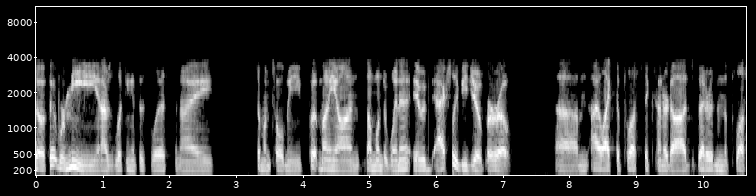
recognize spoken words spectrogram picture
So if it were me and I was looking at this list and I someone told me put money on someone to win it, it would actually be Joe Burrow. Um, I like the plus 600 odds better than the plus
